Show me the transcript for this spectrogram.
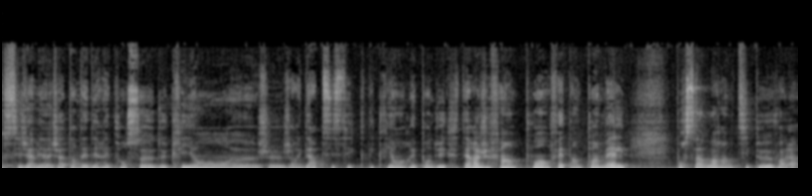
si j'attendais des réponses de clients, je, regarde si les clients ont répondu, etc. Je fais un point, en fait, un point mail pour savoir un petit peu voilà,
